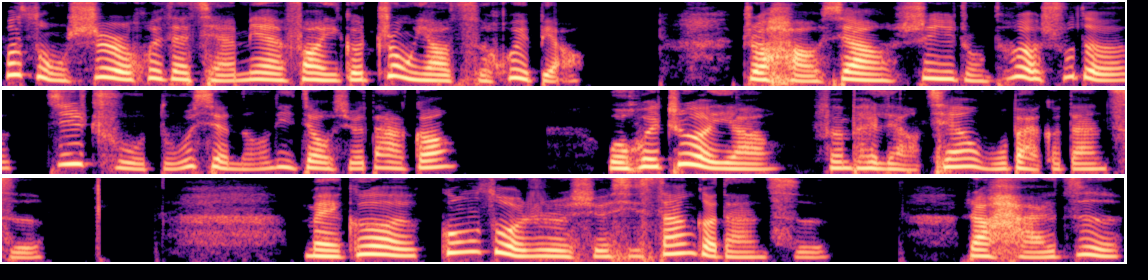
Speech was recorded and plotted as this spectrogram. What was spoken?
我总是会在前面放一个重要词汇表，这好像是一种特殊的基础读写能力教学大纲。我会这样分配两千五百个单词，每个工作日学习三个单词，让孩子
